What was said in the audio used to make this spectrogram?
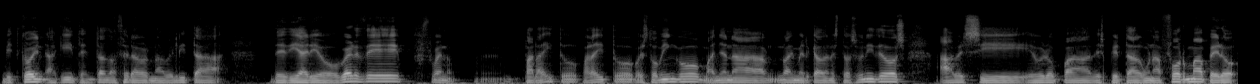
Bitcoin, aquí intentando hacer ahora una velita de diario verde, pues bueno, paradito, paradito, es domingo, mañana no hay mercado en Estados Unidos, a ver si Europa despierta de alguna forma, pero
